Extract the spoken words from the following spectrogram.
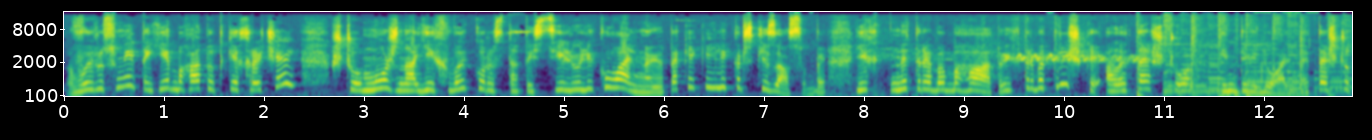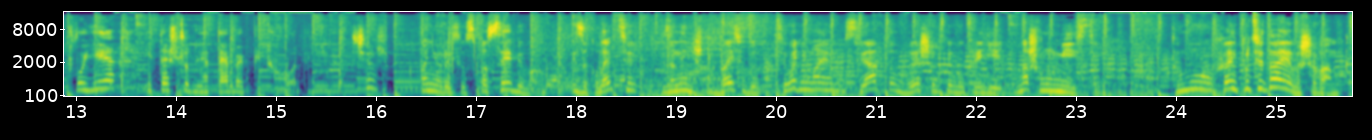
Ви розумієте, є багато таких речей, що можна їх використати з ціллю лікувальною, так як і лікарські засоби. Їх не треба багато, їх треба трішки, але те, що індивідуальне, те, що твоє, і те, що для тебе підходить. Що ж, пані Орисю, спасибі вам і за колекцію, і за нинішню бесіду. Сьогодні маємо свято вишивки в Україні, в нашому місті. Тому хай процвітає вишиванка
